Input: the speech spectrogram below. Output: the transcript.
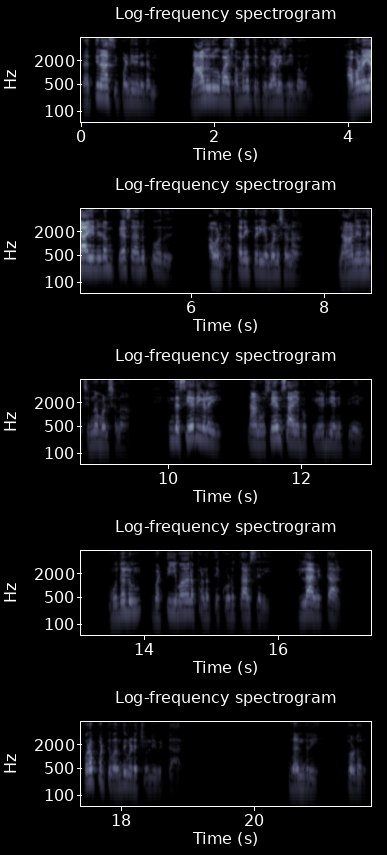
ரத்தினாசி பண்டிதனிடம் நாலு ரூபாய் சம்பளத்திற்கு வேலை செய்பவன். அவனையா என்னிடம் பேச அனுப்புவது? அவன் அத்தனை பெரிய மனுஷனா? நான் என்ன சின்ன மனுஷனா? இந்த செய்திகளை நான் உசேன் சாஹிபுக்கு எழுதி அனுப்பினேன். முதலும் வட்டியுமான பணத்தை கொடுத்தால் சரி இல்லாவிட்டால் புறப்பட்டு வந்துவிடச் சொல்லிவிட்டார். நன்றி தொடரும்.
